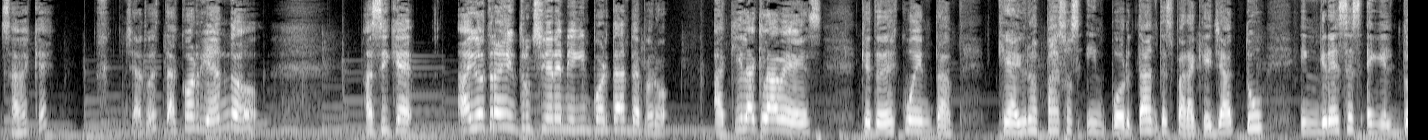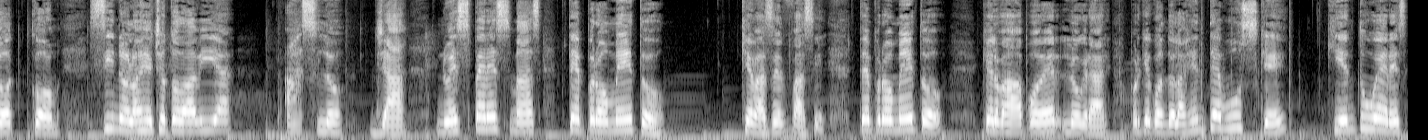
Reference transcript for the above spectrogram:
¿sabes qué? Ya tú estás corriendo. Así que hay otras instrucciones bien importantes, pero aquí la clave es que te des cuenta que hay unos pasos importantes para que ya tú ingreses en el .com. Si no lo has hecho todavía, hazlo ya. No esperes más. Te prometo que va a ser fácil. Te prometo que lo vas a poder lograr. Porque cuando la gente busque quién tú eres,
